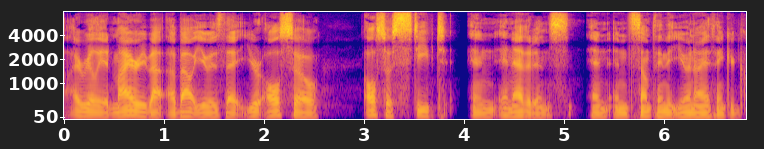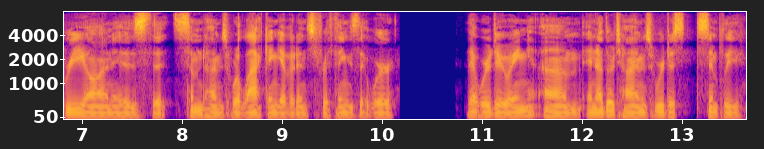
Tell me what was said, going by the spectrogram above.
I really admire about about you is that you're also also steeped in, in evidence. And and something that you and I, I think agree on is that sometimes we're lacking evidence for things that we're that we're doing, um, and other times we're just simply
